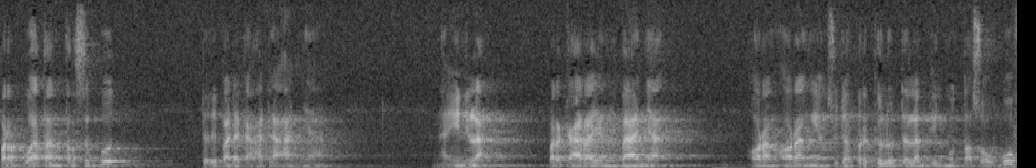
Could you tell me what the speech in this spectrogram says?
perbuatan tersebut daripada keadaannya. Nah, inilah perkara yang banyak orang-orang yang sudah bergelut dalam ilmu tasawuf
